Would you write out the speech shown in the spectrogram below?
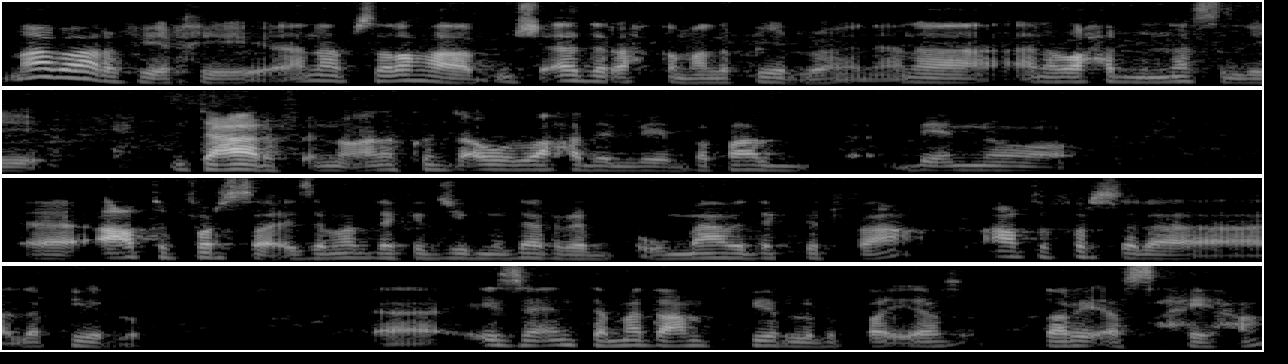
ما بعرف يا أخي. أنا بصراحة مش قادر أحكم على بيرلو يعني أنا أنا واحد من الناس اللي انت عارف انه أنا كنت اول واحد اللي بطالب بانه آه، اعطي فرصة اذا ما بدك تجيب مدرب وما بدك تدفع اعطي فرصة ل- لبيرلو. آه، اذا انت ما دعمت بيرلو بالطريقة الطريقة الصحيحة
